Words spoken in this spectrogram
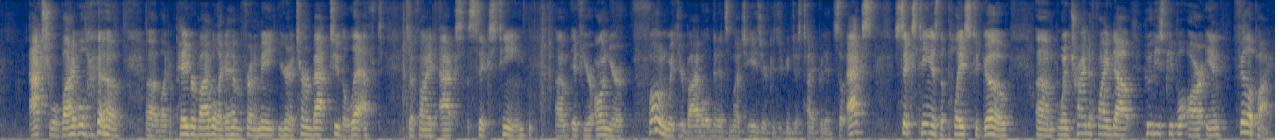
actual Bible, uh, like a paper Bible, like I have in front of me, you're going to turn back to the left to find Acts 16. Um, if you're on your phone with your Bible, then it's much easier because you can just type it in. So Acts 16 is the place to go um, when trying to find out who these people are in Philippi.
